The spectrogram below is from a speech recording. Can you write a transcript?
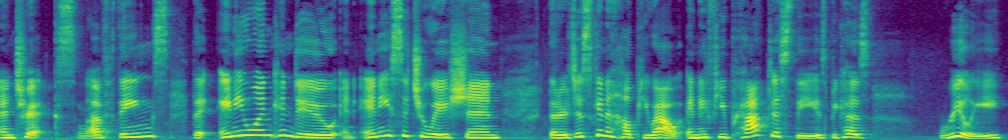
and tricks Love of it. things that anyone can do in any situation that are just going to help you out. And if you practice these, because really,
